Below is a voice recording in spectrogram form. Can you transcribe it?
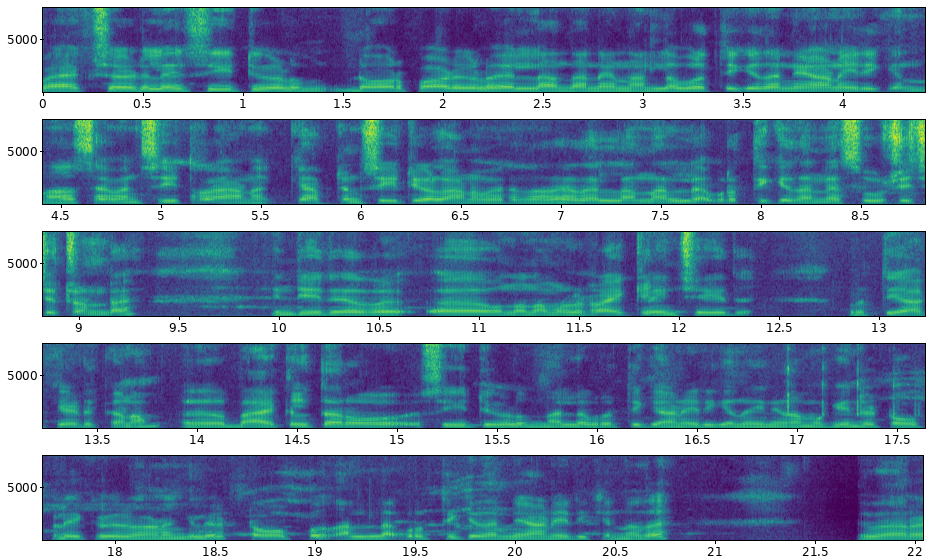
ബാക്ക് സൈഡിലെ സീറ്റുകളും ഡോർ പാഡുകളും എല്ലാം തന്നെ നല്ല വൃത്തിക്ക് തന്നെയാണ് ഇരിക്കുന്നത് സെവൻ സീറ്ററാണ് ക്യാപ്റ്റൻ സീറ്റുകളാണ് വരുന്നത്. അതെല്ലാം നല്ല വൃത്തിക്ക് തന്നെ സൂക്ഷിച്ചിട്ടുണ്ട്. ഇന്റീരിയർ ഒന്ന് നമ്മൾ ഡ്രൈ ക്ലീൻ ചെയ്ത് വൃത്തിയാക്കി എടുക്കണം. ബാക്കിലത്തെ റോ സീറ്റുകളും നല്ല വൃത്തിക്കാണ് ഇരിക്കുന്നത്. ഇനി നമുക്ക് ഇതിന്റെ ടോപ്പിലേക്ക് വരുവാണെങ്കിൽ ടോപ്പ് നല്ല വൃത്തിക്ക് തന്നെയാണ് ഇരിക്കുന്നത്. വേറെ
